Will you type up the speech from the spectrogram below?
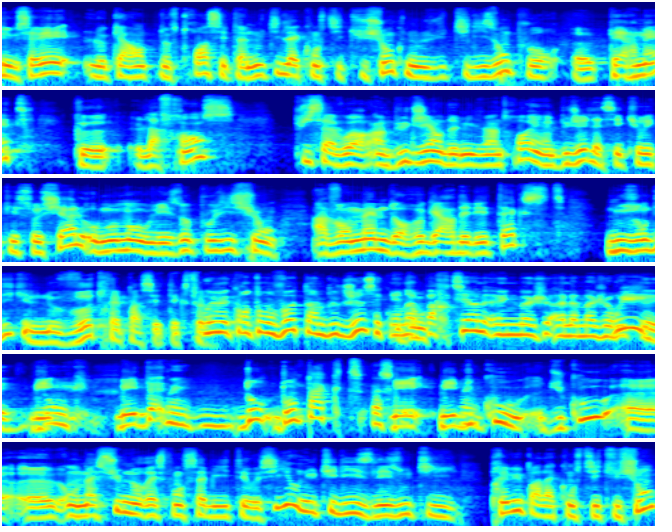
Vous savez, le 49.3, c'est un outil de la Constitution que nous utilisons pour permettre que la France puisse avoir un budget en 2023 et un budget de la sécurité sociale au moment où les oppositions, avant même de regarder les textes, nous ont dit qu'elles ne voteraient pas ces textes-là. Oui, mais quand on vote un budget, c'est qu'on appartient à, une à, la majorité. Oui, mais, mais dont, acte. mais, mais du coup, du coup euh, euh, on assume nos responsabilités aussi. On utilise les outils prévus par la Constitution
